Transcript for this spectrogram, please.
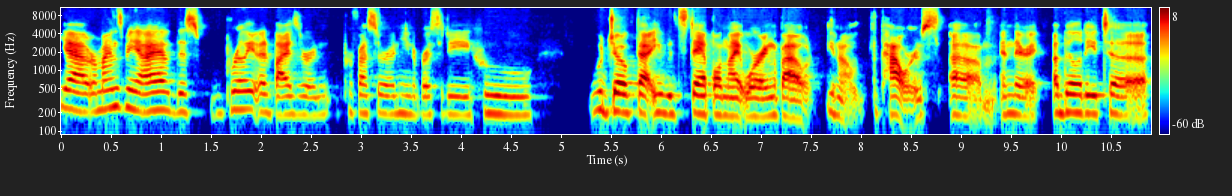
Yeah, it reminds me, I have this brilliant advisor and professor in university who would joke that he would stay up all night worrying about, you know, the powers um, and their ability to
